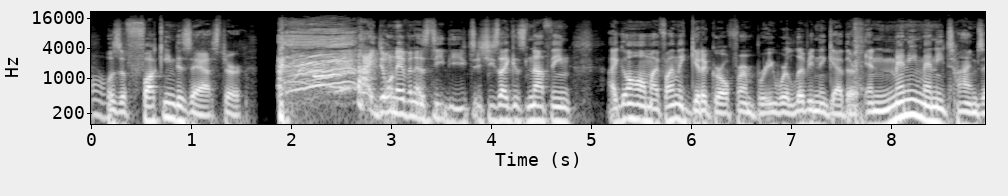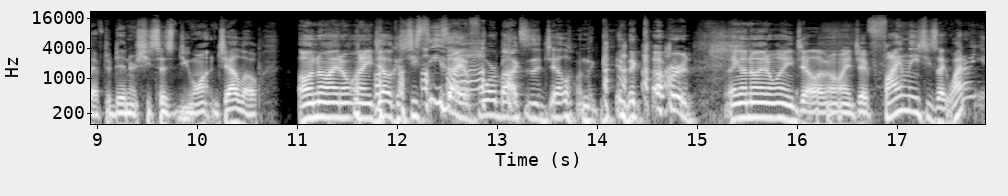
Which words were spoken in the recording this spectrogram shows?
was a fucking disaster. I don't have an STD. She's like, it's nothing. I go home. I finally get a girlfriend, Brie. We're living together. And many, many times after dinner, she says, Do you want jello? Oh no, I don't want any jello because she sees I have four boxes of jello in the in the cupboard. I go, no, I don't want any jello. I don't want any jello. Finally, she's like, why don't you?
